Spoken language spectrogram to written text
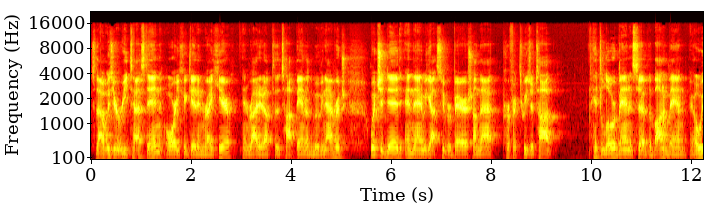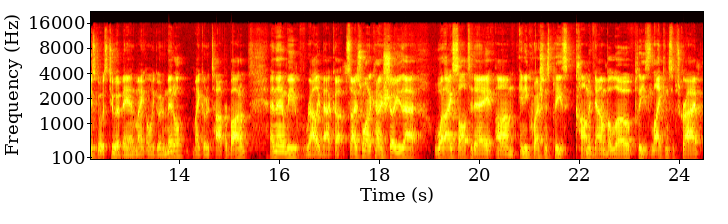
So that was your retest in, or you could get in right here and ride it up to the top band or the moving average, which it did. And then we got super bearish on that perfect tweezer top hit the lower band instead of the bottom band. It always goes to a band, might only go to middle, might go to top or bottom, and then we rally back up. So I just wanna kind of show you that, what I saw today. Um, any questions, please comment down below. Please like and subscribe,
